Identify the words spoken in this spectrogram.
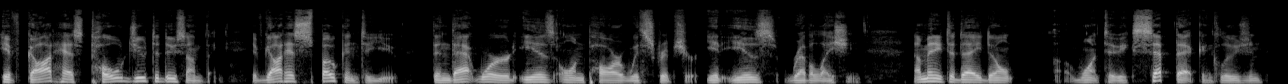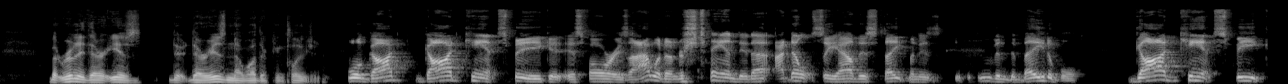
If God has told you to do something, if God has spoken to you, then that word is on par with Scripture. It is revelation. Now, many today don't uh, want to accept that conclusion, but really there is there, there is no other conclusion. Well, God God can't speak as far as I would understand it. I, I don't see how this statement is even debatable. God can't speak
